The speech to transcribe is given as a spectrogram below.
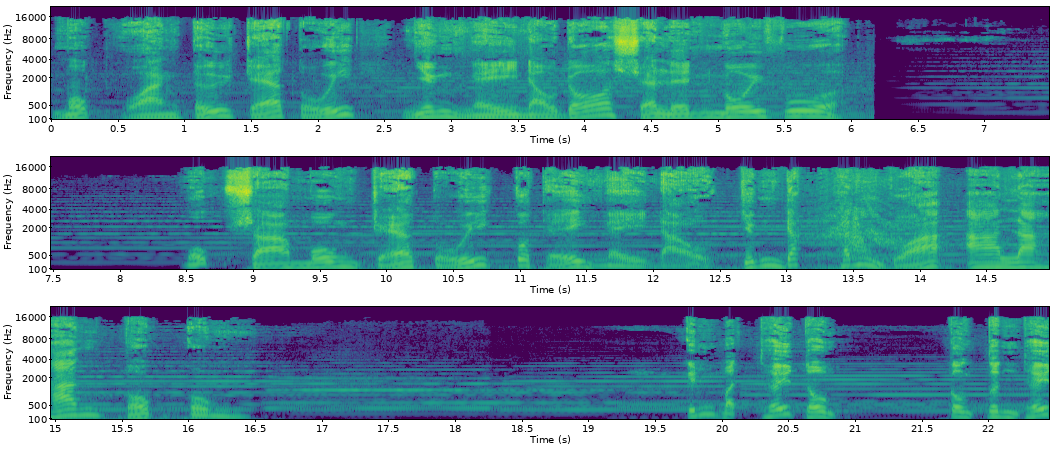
Một hoàng tử trẻ tuổi, nhưng ngày nào đó sẽ lên ngôi vua. Một sa môn trẻ tuổi có thể ngày nào chứng đắc thánh quả a la hán tột cùng. Kính bạch thế tôn con tin thế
